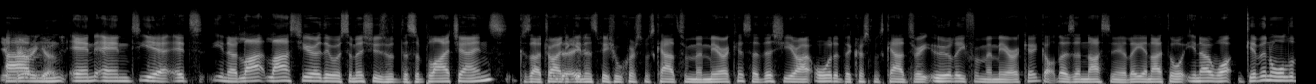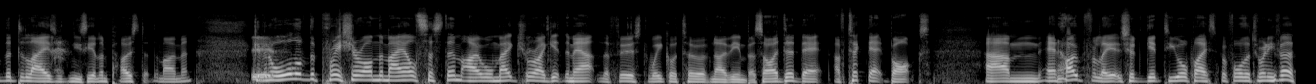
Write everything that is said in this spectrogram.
Yeah, very Um, good. And and yeah, it's you know la- last year there were some issues with the supply chains because I tried to get in special Christmas cards from America. So this year I ordered the Christmas cards very early from America, got those in nice and early, and I thought, you know what, given all of the delays with New Zealand Post at the moment, given Yes. all of the pressure on the mail system, I will make sure I get them out in the first week or two of November. So I did that. I've ticked that box. Um, and hopefully it should get to your place before the 25th.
